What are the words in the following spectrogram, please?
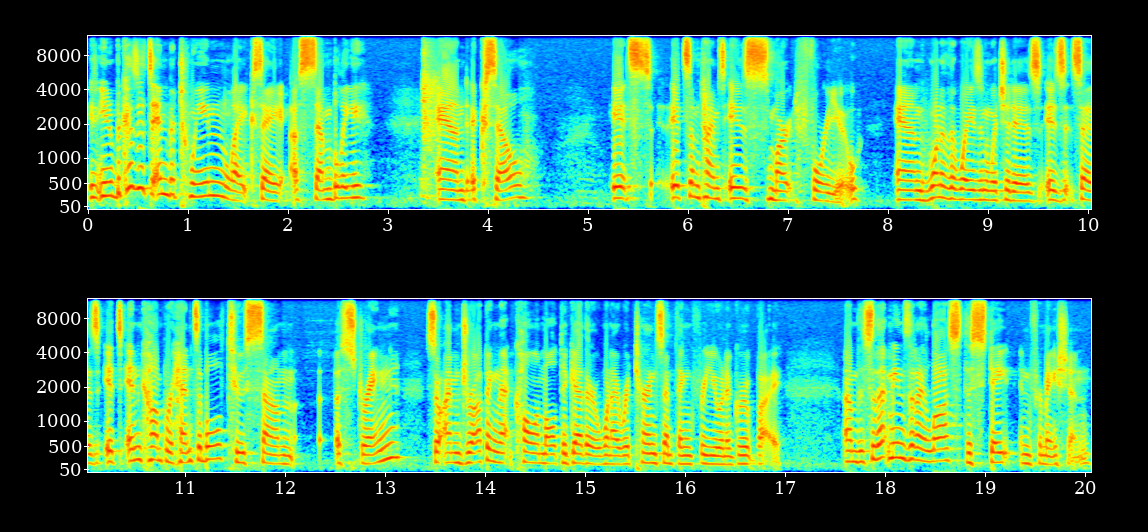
you know, because it's in between, like, say, assembly and Excel, it's, it sometimes is smart for you. And one of the ways in which it is, is it says it's incomprehensible to sum a string. So I'm dropping that column altogether when I return something for you in a group by. Um, so that means that I lost the state information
